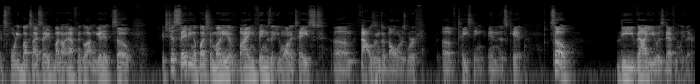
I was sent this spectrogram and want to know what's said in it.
it's 40 bucks I saved by not having to go out and get it. So it's just saving a bunch of money of buying things that you want to taste, um, thousands of dollars worth of tasting in this kit. So the value is definitely there?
